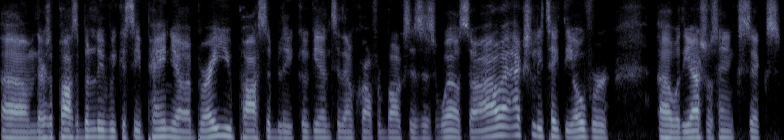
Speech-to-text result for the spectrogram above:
Um, there's a possibility we could see Pena Abreu possibly could get into them Crawford boxes as well. So I'll actually take the over uh, with the Astros hitting six.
